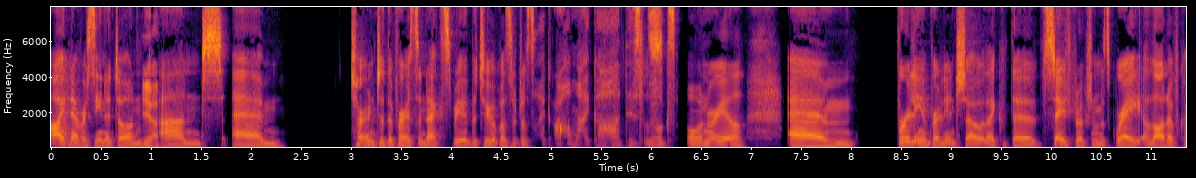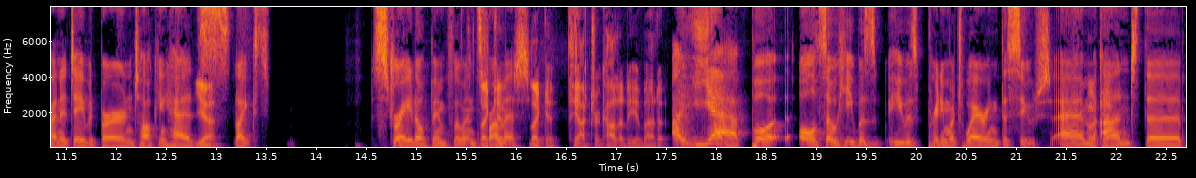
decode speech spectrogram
I'd never seen it done. Yeah. And um, turned to the person next to me, and the two of us were just like, "Oh my god, this looks unreal." Um, brilliant, brilliant show. Like the stage production was great. A lot of kind of David Byrne, Talking Heads, Yeah. like straight up influence Like from a, it. like a theatricality about it. Uh, yeah, but also he was he was pretty much wearing the suit, um, Okay. and the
